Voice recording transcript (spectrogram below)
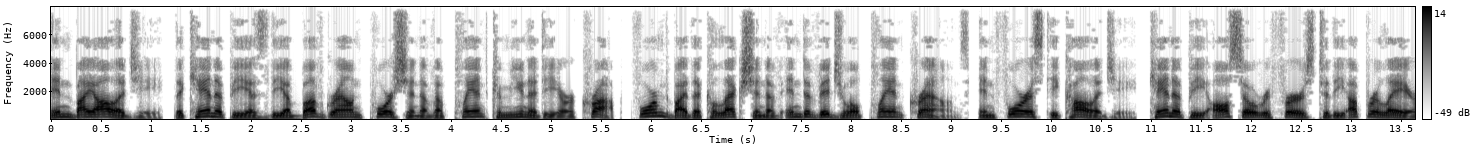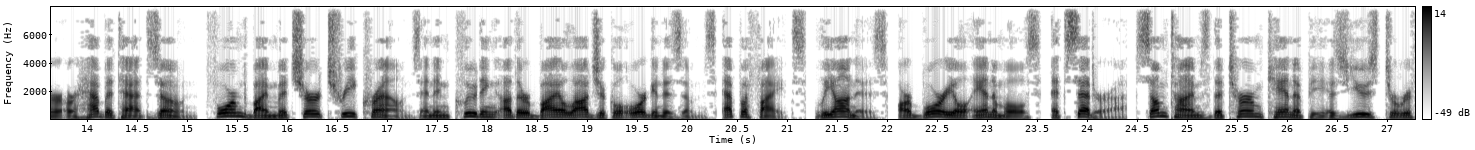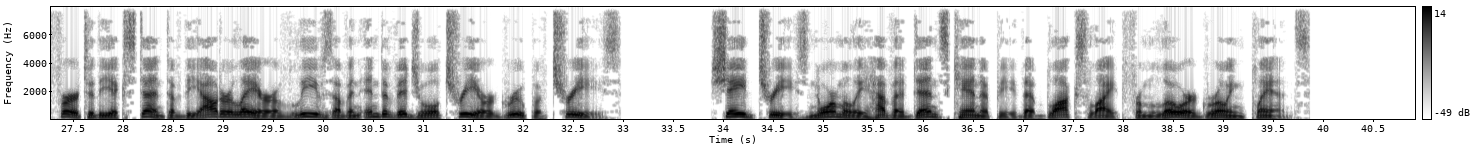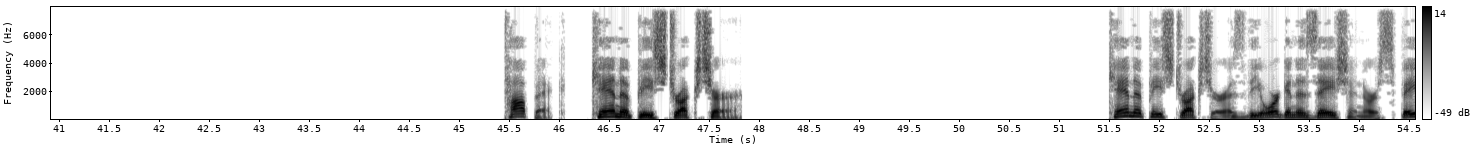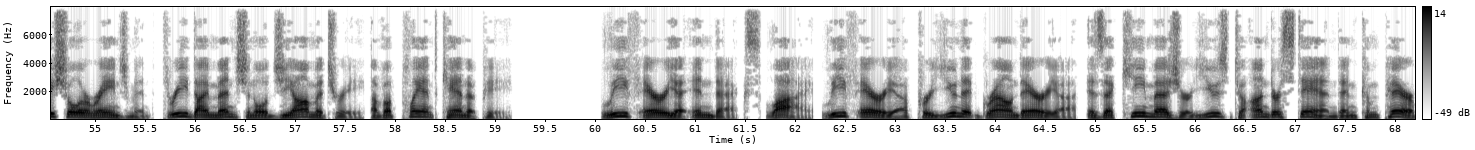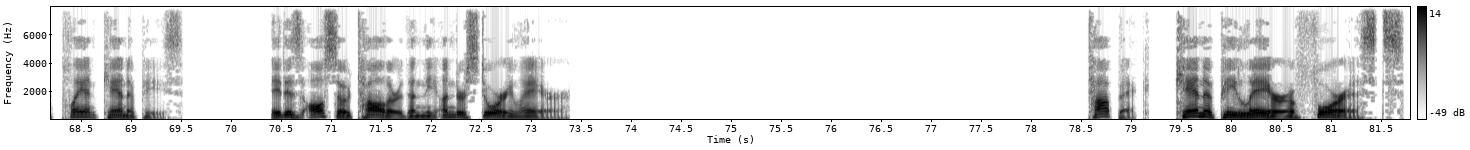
In biology, the canopy is the above-ground portion of a plant community or crop, formed by the collection of individual plant crowns. In forest ecology, canopy also refers to the upper layer or habitat zone, formed by mature tree crowns and including other biological organisms epiphytes, lianas, arboreal animals, etc. Sometimes the term canopy is used to refer to the extent of the outer layer of leaves leaves of an individual tree or group of trees. Shade trees normally have a dense canopy that blocks light from lower growing plants. Topic: Canopy structure. Canopy structure is the organization or spatial arrangement three-dimensional geometry of a plant canopy. Leaf Area Index leaf area per unit ground area, is a key measure used to understand and compare plant canopies. It is also taller than the understory layer. Topic: Canopy layer of forests.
